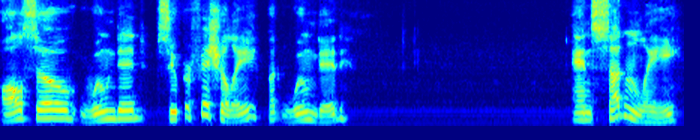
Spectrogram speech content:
also wounded superficially, but wounded. And suddenly,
